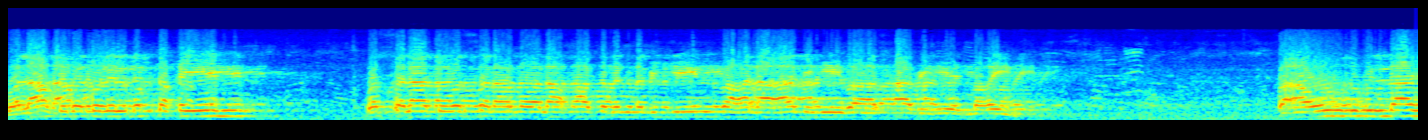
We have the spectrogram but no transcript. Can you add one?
والعاقبة للمتقين والصلاة والسلام على خاتم النبيين وعلى آله وأصحابه أجمعين فأعوذ بالله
